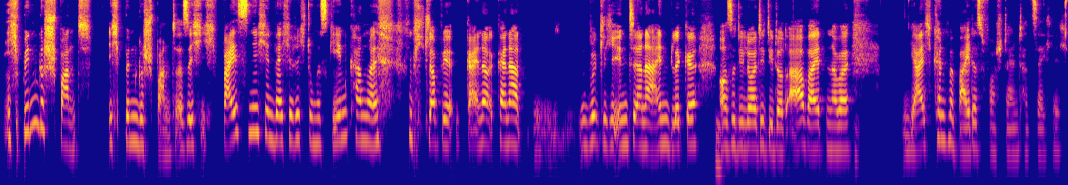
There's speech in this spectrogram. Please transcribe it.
Ich bin gespannt. Ich bin gespannt. Also ich, ich weiß nicht, in welche Richtung es gehen kann, weil ich glaube, keiner, keiner hat wirkliche interne Einblicke, hm. außer die Leute, die dort arbeiten. Aber ja, ich könnte mir beides vorstellen tatsächlich.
